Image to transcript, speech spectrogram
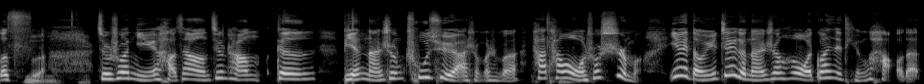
的词，嗯就是说你好像经常跟别的男生出去啊什么什么的。他他问我说是吗？因为等于这个男生和我关系挺好的。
